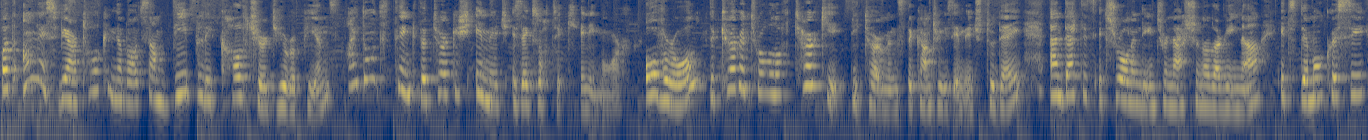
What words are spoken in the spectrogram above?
But unless we are talking about some deeply cultured Europeans, I don't think the Turkish image is exotic anymore. Overall, the current role of Turkey determines the country's image today, and that is its role in the international arena, its democracy,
